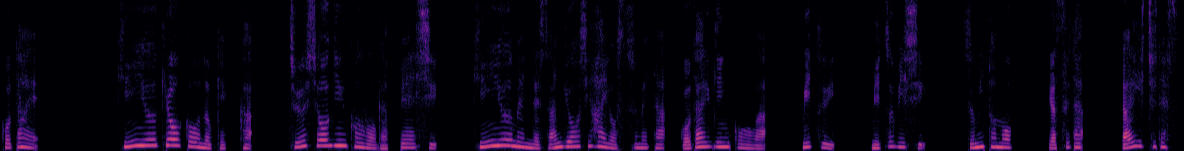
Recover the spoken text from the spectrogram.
答え。金融恐慌の結果、中小銀行を合併し、金融面で産業支配を進めた五大銀行は、三井、三菱、住友、安田、第一です。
